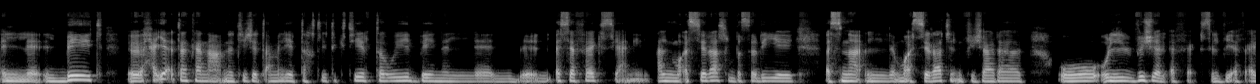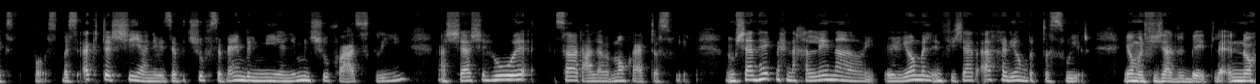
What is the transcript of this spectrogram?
البيت. آآ حقيقةً كان نتيجة عملية تخطيط كتير طويل بين ال ال الSFX يعني المؤثرات البصرية أثناء مؤثرات الانفجارات و والvisual effects الVFX post بس أكتر شي يعني إذا بتشوف 70% اللي بنشوفه على الscreen على الشاشة هو صار على موقع التصوير، مشان هيك نحن خلّينا يوم الانفجار آخر يوم بالتصوير، يوم انفجار البيت، لإنه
